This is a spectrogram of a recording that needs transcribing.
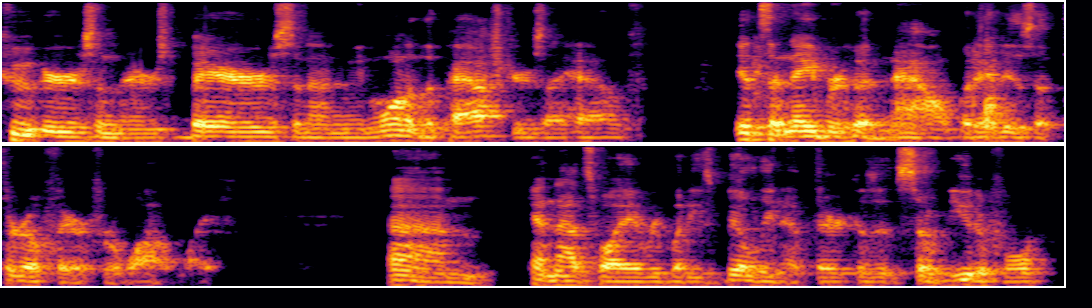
cougars, and there's bears, and I mean, one of the pastures I have, it's a neighborhood now, but it is a thoroughfare for wildlife. Um, and that's why everybody's building up there because it's so beautiful.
